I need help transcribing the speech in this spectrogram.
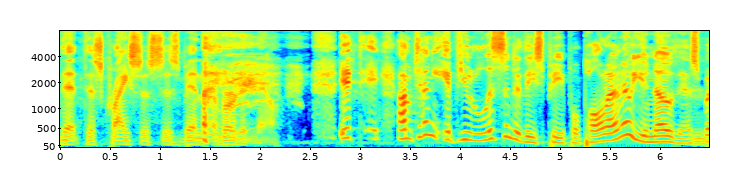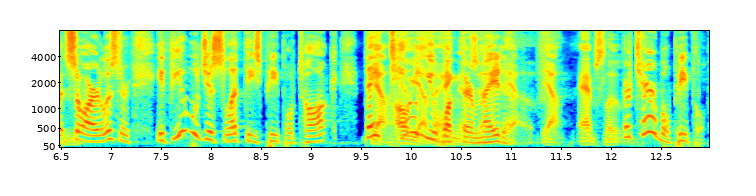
that this crisis has been averted now. It, it- I'm telling you, if you listen to these people, Paul, and I know you know this, but so our listeners, if you will just let these people talk, they Mm-hmm. Yeah. tell oh, yeah, you they what they're themselves- made yeah, of. Yeah, absolutely. They're terrible people.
